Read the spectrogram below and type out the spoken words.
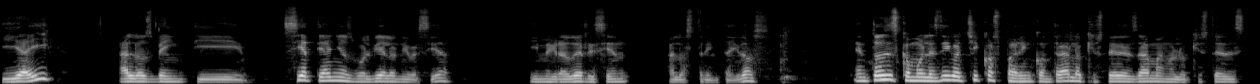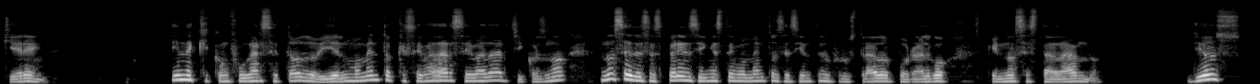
Y ahí, a los 27 años, volví a la universidad y me gradué recién a los 32. Entonces, como les digo, chicos, para encontrar lo que ustedes aman o lo que ustedes quieren, tiene que conjugarse todo y el momento que se va a dar, se va a dar, chicos. No, no se desesperen si en este momento se sienten frustrados por algo que no se está dando. Dios,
